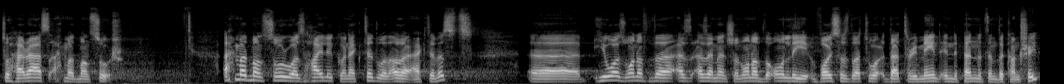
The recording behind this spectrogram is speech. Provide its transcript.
to harass Ahmad Mansoor. Ahmad Mansoor was highly connected with other activists. Uh, he was one of the, as, as, I mentioned, one of the only voices that, were, that remained independent in the country.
